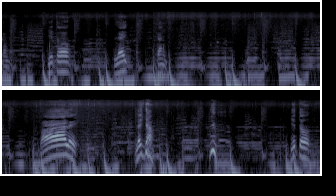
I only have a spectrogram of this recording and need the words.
Can. Quieto. Lay. Can. Vale. Iu. Quieto.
